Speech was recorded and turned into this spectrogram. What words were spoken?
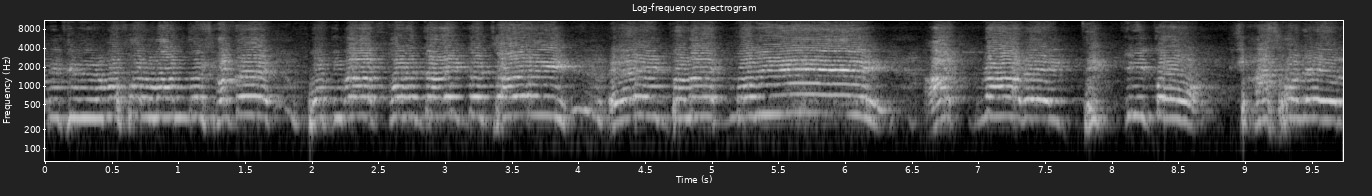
পৃথিবীর মুসলমানদের সাথে প্রতিবাদ করে যাইতে চাই এই জনাব মনি আপনার এই ধিকৃত শাসনের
